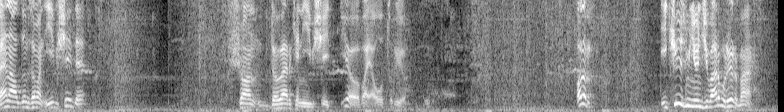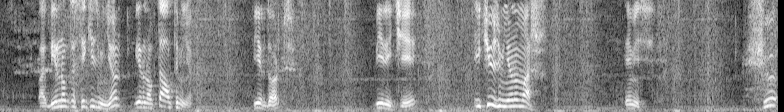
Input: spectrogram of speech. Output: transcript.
ben aldığım zaman iyi bir şey de şu an döverken iyi bir şey. Yo bayağı oturuyor. Oğlum 200 milyon civarı vuruyorum ha. Bak 1.8 milyon, 1.6 milyon. 1.4 1.2 200 milyonum var. Temiz. Şu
